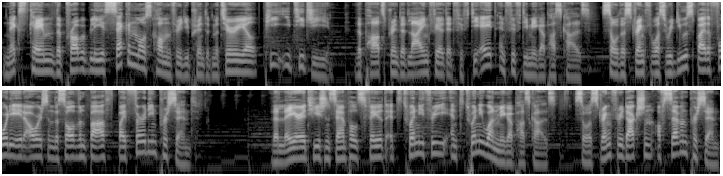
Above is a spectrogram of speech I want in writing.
Next came the probably second most common 3D printed material, PETG. The parts printed lying failed at 58 and 50 megapascals, so the strength was reduced by the 48 hours in the solvent bath by 13%. The layer adhesion samples failed at 23 and 21 megapascals, so a strength reduction of 7%.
